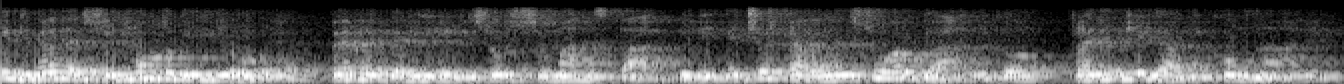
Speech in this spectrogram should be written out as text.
Quindi per adesso il modo migliore per reperire risorse umane stabili è cercare nel suo organico fra gli impiegati comunali.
